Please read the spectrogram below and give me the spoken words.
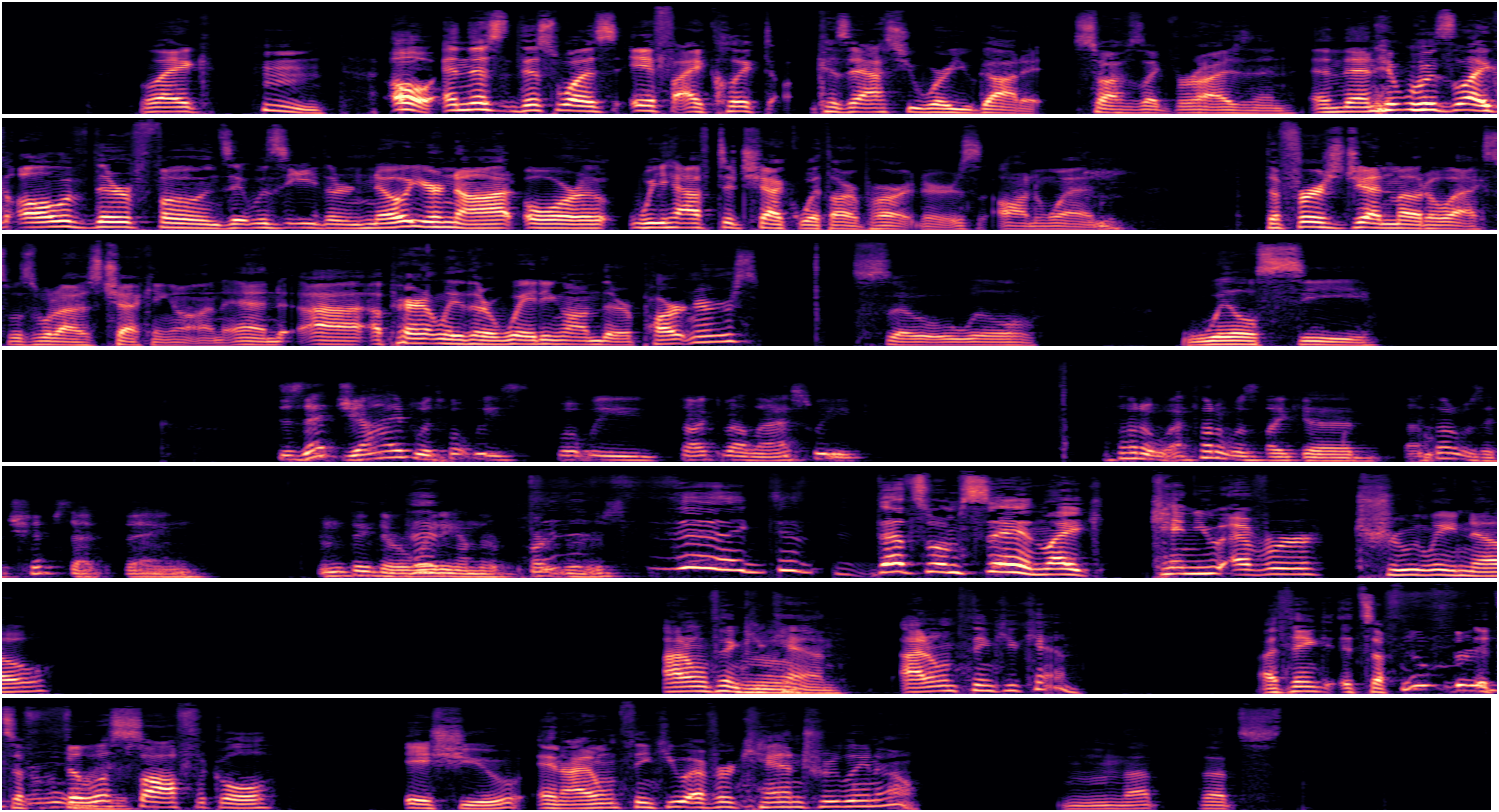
Like, hmm. Oh, and this this was if I clicked because it asked you where you got it. So I was like Verizon, and then it was like all of their phones. It was either no, you're not, or we have to check with our partners on when. The first gen Moto X was what I was checking on, and uh, apparently they're waiting on their partners. So we'll we'll see. Does that jive with what we what we talked about last week? I thought it I thought it was like a I thought it was a chipset thing. I didn't think they were waiting on their partners. That's what I'm saying. Like, can you ever truly know? I don't think you can. I don't think you can. I think it's a it's a philosophical issue, and I don't think you ever can truly know. Mm, that that's.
